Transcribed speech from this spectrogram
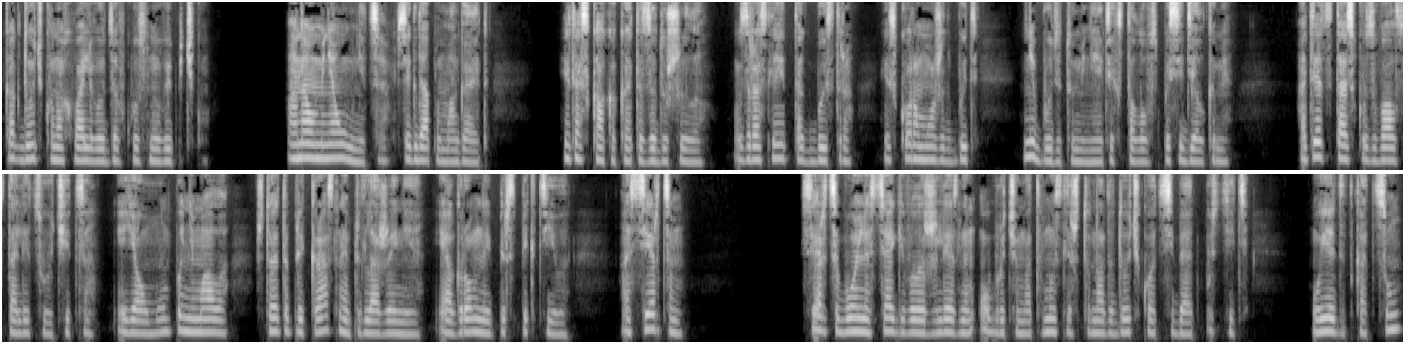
как дочку нахваливают за вкусную выпечку. Она у меня умница, всегда помогает. И тоска какая-то задушила. Взрослеет так быстро, и скоро, может быть, не будет у меня этих столов с посиделками. Отец Таську звал в столицу учиться, и я умом понимала, что это прекрасное предложение и огромные перспективы, а сердцем... Сердце больно стягивало железным обручем от мысли, что надо дочку от себя отпустить. Уедет к отцу,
